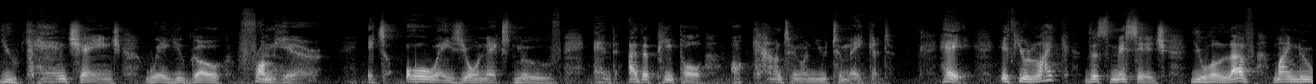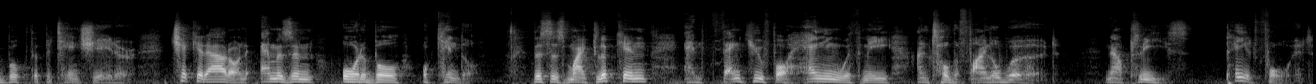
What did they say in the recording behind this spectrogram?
You can change where you go from here. It's always your next move, and other people are counting on you to make it. Hey, if you like this message, you will love my new book, The Potentiator. Check it out on Amazon, Audible, or Kindle. This is Mike Lipkin, and thank you for hanging with me until the final word. Now, please, pay it forward.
